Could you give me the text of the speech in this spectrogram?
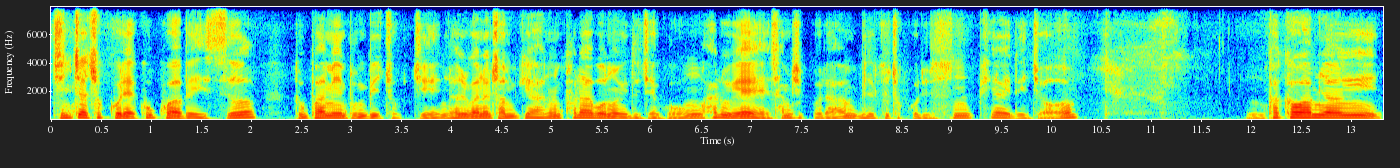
진짜 초콜릿, 코코아 베이스, 도파민 분비 촉진, 혈관을 젊게 하는 플라보노이드 제공, 하루에 30g 밀크 초콜릿은 피해야 되죠. 음, 카카오 함량이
